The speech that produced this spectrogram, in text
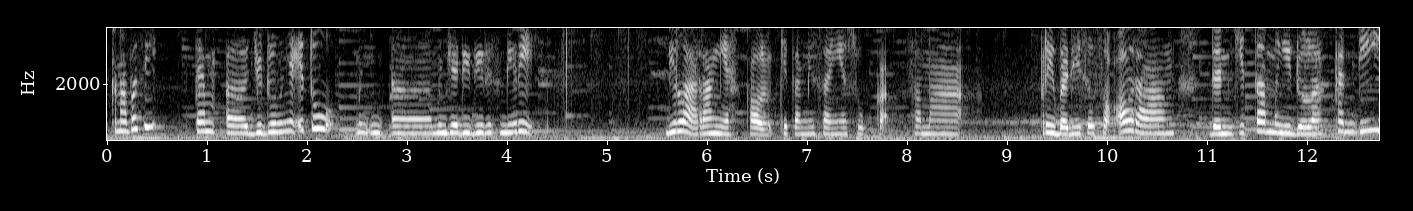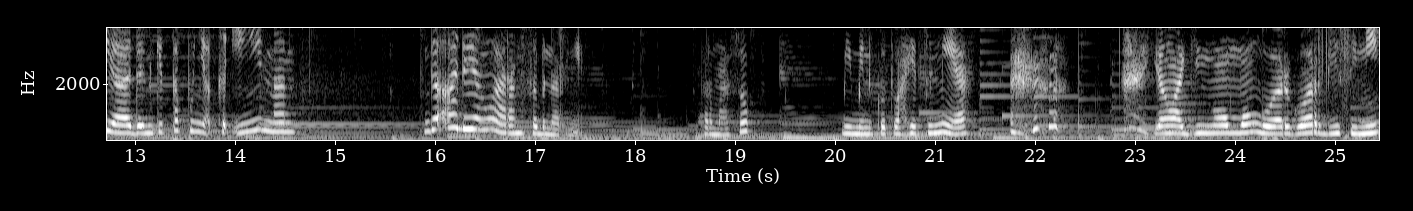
Kenapa sih tem uh, judulnya itu men, uh, menjadi diri sendiri? Dilarang ya kalau kita misalnya suka sama pribadi seseorang dan kita mengidolakan dia dan kita punya keinginan. Nggak ada yang larang sebenarnya. Termasuk Mimin Kut Wahid sini ya. Yang lagi ngomong gor-gor di sini.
